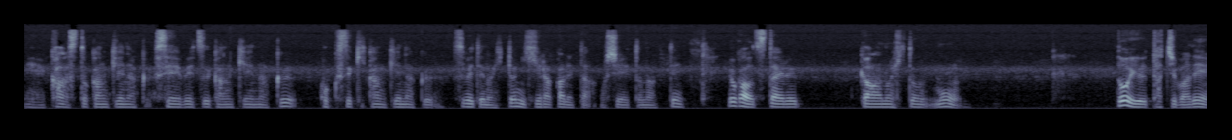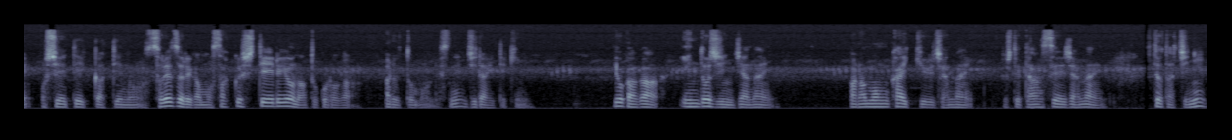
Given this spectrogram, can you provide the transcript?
えー、カースト関係なく性別関係なく国籍関係なく全ての人に開かれた教えとなってヨガを伝える側の人もどういう立場で教えていくかっていうのをそれぞれが模索しているようなところがあると思うんですね時代的に。ヨガがインド人じゃないバラモン階級じゃないそして男性じゃない人たちに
